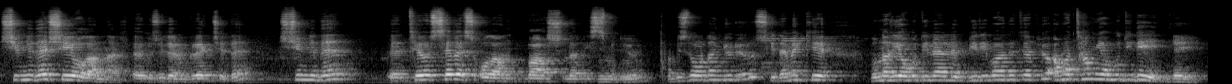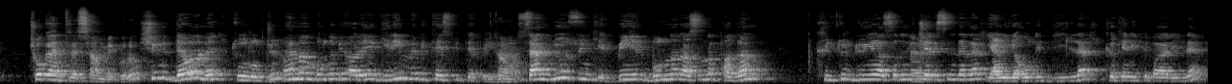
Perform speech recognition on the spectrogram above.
şimdi de şey olanlar, e, özür Grekçe'de, şimdi de e, Theosebes olan bağışçıların ismi Hı hı. diyor. Biz de oradan görüyoruz ki demek ki bunlar Yahudilerle bir ibadet yapıyor ama tam Yahudi değil. Değil. Çok enteresan bir grup. Şimdi devam et Tuğrul'cum. Hemen burada bir araya gireyim ve bir tespit yapayım. Tamam. Sen diyorsun ki bir bunlar aslında pagan kültür dünyasının Evet. içerisindeler. Yani Yahudi değiller köken itibariyle.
